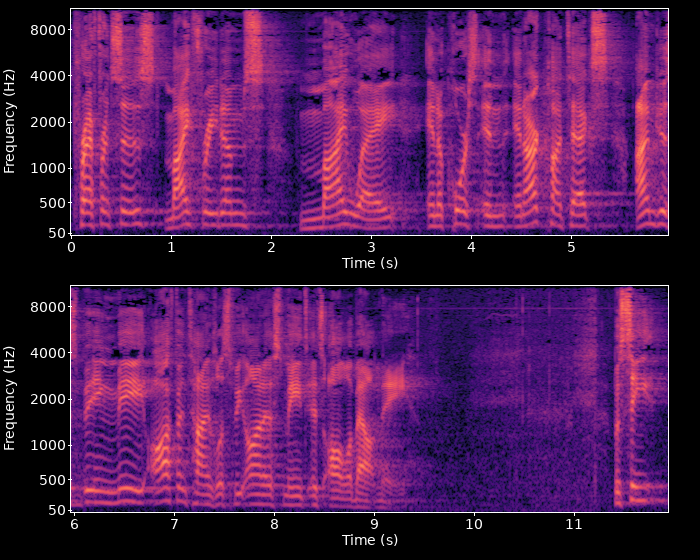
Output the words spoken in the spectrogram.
preferences, my freedoms, my way. And of course, in, in our context, I'm just being me, oftentimes, let's be honest, means it's all about me. But see,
